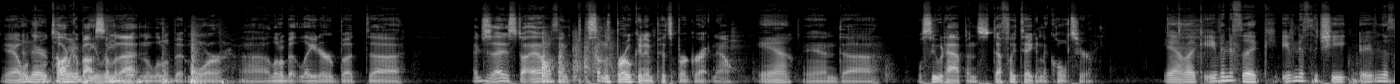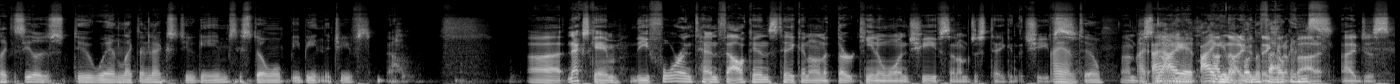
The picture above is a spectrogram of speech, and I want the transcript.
Yeah, we'll, we'll talk about some of that in a little bit more, uh, a little bit later. But uh, I just, I just, I don't think something's broken in Pittsburgh right now. Yeah. and uh, we'll see what happens. Definitely taking the Colts here. Yeah, like even if like even if the Chief even if like the Steelers do win like their next two games, they still won't be beating the Chiefs. No. Uh, next game, the four and ten Falcons taking on a thirteen and one Chiefs, and I'm just taking the Chiefs. I am too. I'm just I- not I- even, I I'm not even on the thinking about it. I just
